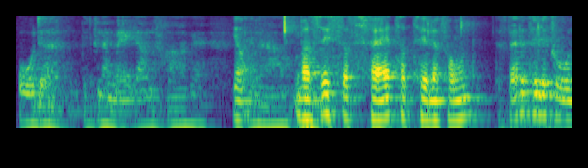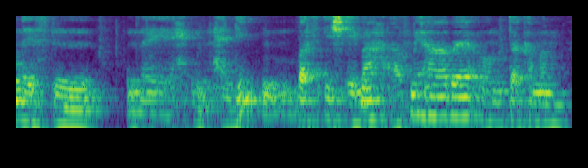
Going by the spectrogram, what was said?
oder mit einer Mail-Anfrage. Ja. Genau. Was ist das Vätertelefon? Das Vätertelefon ist ein, ein Handy, was ich immer auf mir habe und da kann man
